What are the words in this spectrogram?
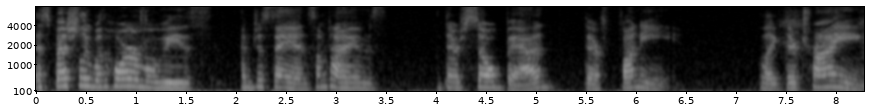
especially with horror movies, I'm just saying sometimes they're so bad, they're funny. Like they're trying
